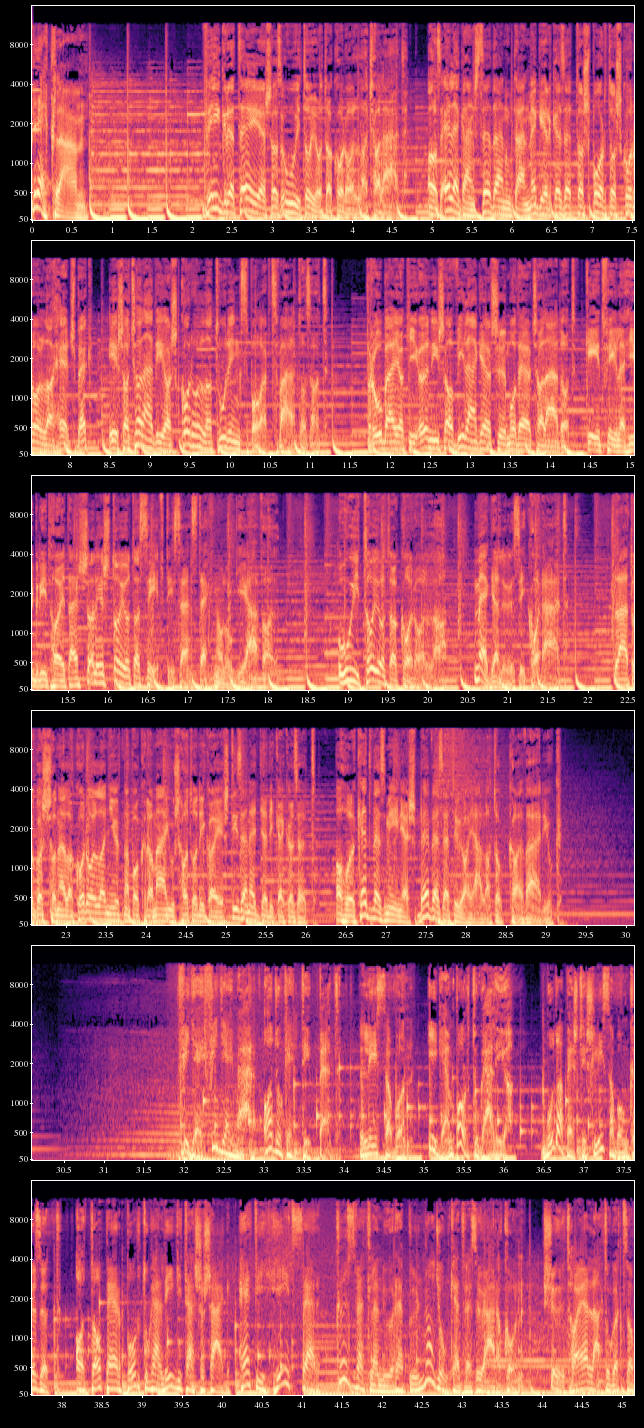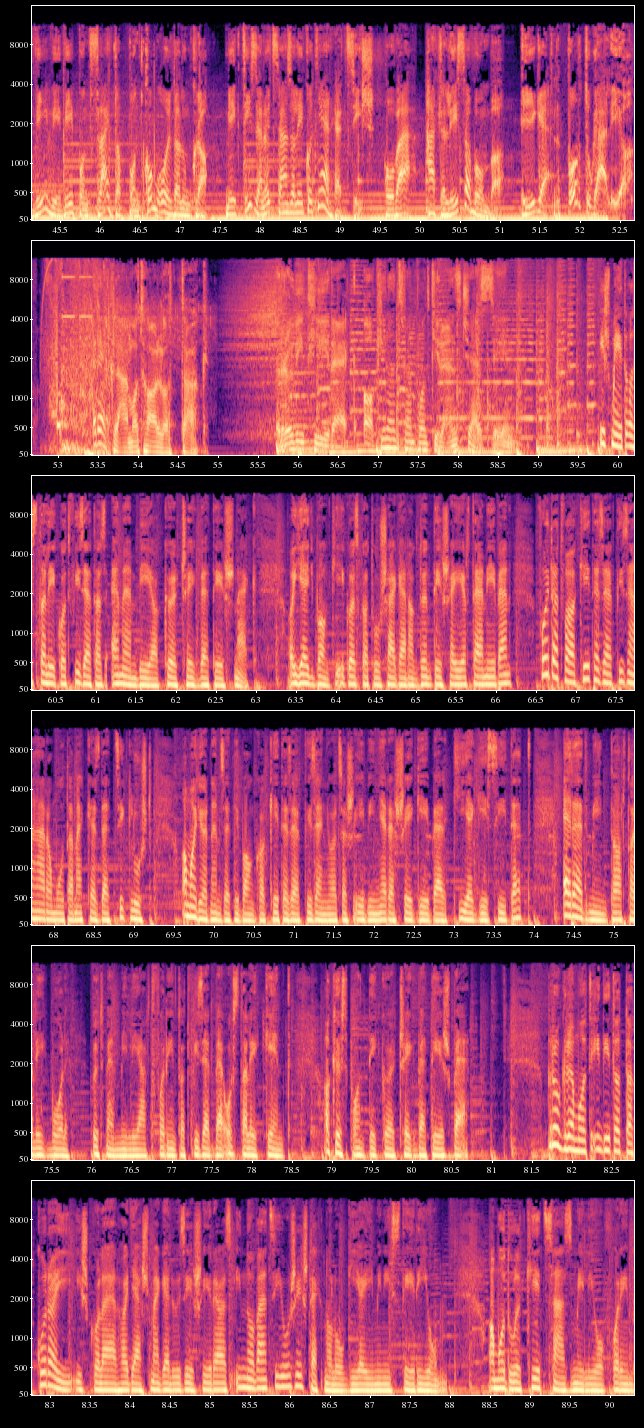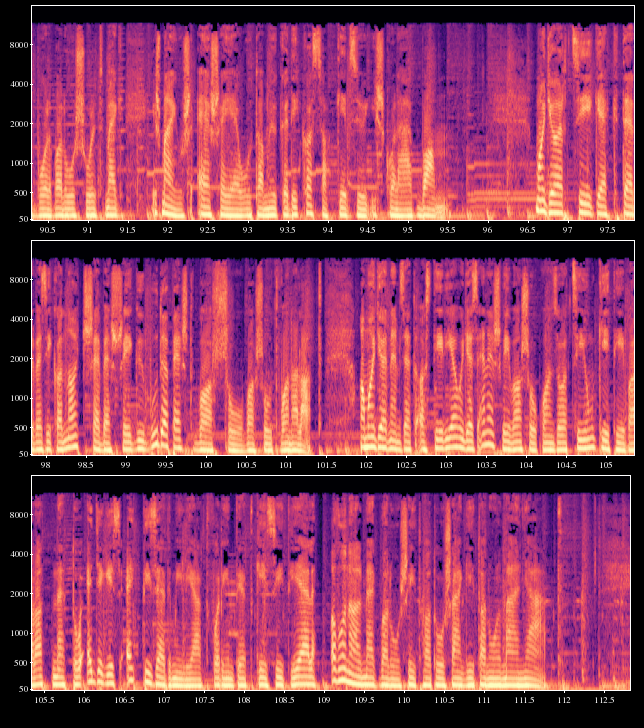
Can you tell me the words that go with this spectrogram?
Reklám Végre teljes az új Toyota Corolla család. Az elegáns szedán után megérkezett a sportos Corolla Hatchback és a családias Corolla Touring Sports változat. Próbálja ki ön is a világ első modellcsaládot kétféle hibrid hajtással és Toyota Safety Sense technológiával. Új Toyota Corolla. Megelőzi korát. Látogasson el a Corolla nyílt napokra május 6-a és 11-e között, ahol kedvezményes bevezető ajánlatokkal várjuk. Figyelj, figyelj már, adok egy tippet. Lisszabon. Igen, Portugália. Budapest és Lisszabon között a Taper Portugál légitársaság heti hétszer közvetlenül repül nagyon kedvező árakon. Sőt, ha ellátogatsz a www.flytap.com oldalunkra, még 15%-ot nyerhetsz is. Hová? Hát Lisszabonba. Igen, Portugália. Reklámot hallottak. Rövid hírek a 90.9 Jazzin. Ismét osztalékot fizet az MNB a költségvetésnek. A jegybanki igazgatóságának döntése értelmében folytatva a 2013 óta megkezdett ciklust, a Magyar Nemzeti Bank a 2018-as évi nyereségével kiegészített eredménytartalékból 50 milliárd forintot fizet be osztalékként a központi költségvetésbe. Programot indított a korai iskola elhagyás megelőzésére az Innovációs és Technológiai Minisztérium. A modul 200 millió forintból valósult meg, és május 1 -e óta működik a szakképző iskolákban. Magyar cégek tervezik a nagysebességű Budapest-Varsó vasútvonalat. A Magyar Nemzet azt írja, hogy az NSV Varsó konzorcium két év alatt nettó 1,1 milliárd forintért készíti el a vonal megvalósíthatósági tanulmányát.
